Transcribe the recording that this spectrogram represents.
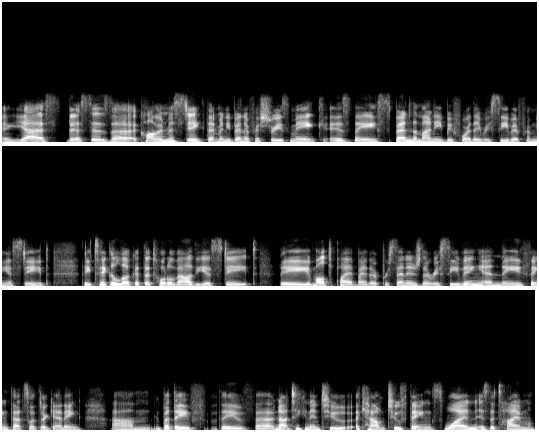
Uh, yes, this is a, common mistake that many beneficiaries make is they spend the money before they receive it from the estate. They take a look at the total value of the estate, they multiply it by their percentage they're receiving, and they think that's what they're getting. Um, but they've they've uh, not taken into account two things. One is the time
